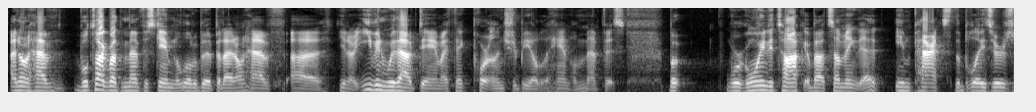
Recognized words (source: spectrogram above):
I don't have. We'll talk about the Memphis game in a little bit, but I don't have. Uh, you know, even without Dame, I think Portland should be able to handle Memphis. But we're going to talk about something that impacts the Blazers,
